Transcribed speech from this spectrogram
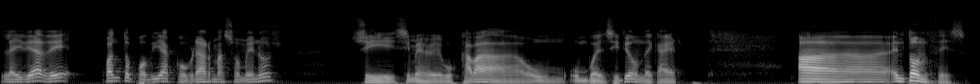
la idea de cuánto podía cobrar más o menos si, si me buscaba un, buen sitio donde caer. Uh, entonces,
